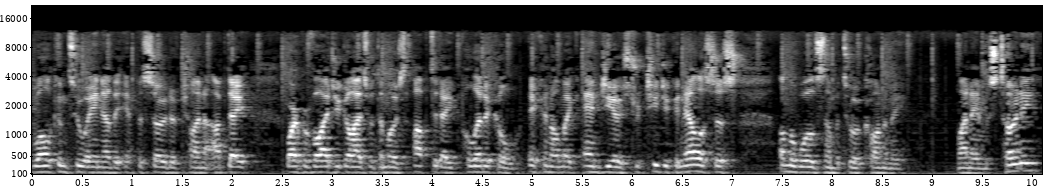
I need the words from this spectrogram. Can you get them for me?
Welcome to another episode of China Update, where I provide you guys with the most up to date political, economic, and geostrategic analysis on the world's number two economy. My name is Tony.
